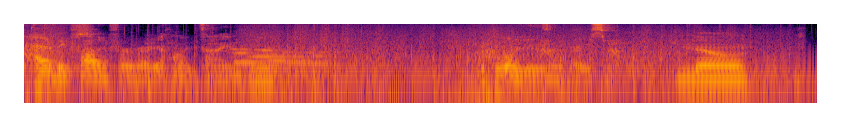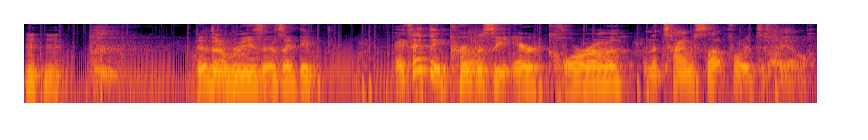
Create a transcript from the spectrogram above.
had a big following for a very long time. Nickelodeon isn't very smart. no. They're the reason. It's like they, it's like they purposely aired Korra in a time slot for it to fail.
